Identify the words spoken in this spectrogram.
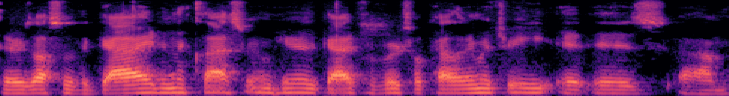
there's also the guide in the classroom here, the guide for virtual calorimetry. It is um,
